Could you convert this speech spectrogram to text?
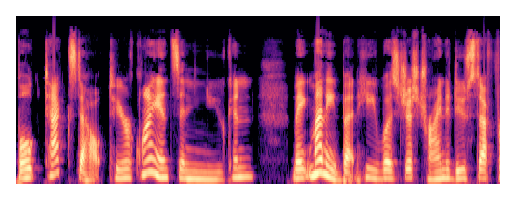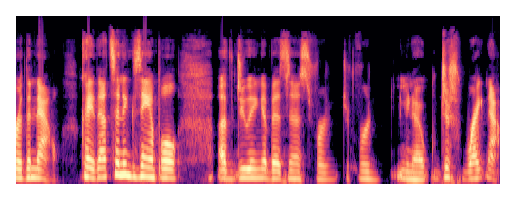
bulk text out to your clients and you can make money. But he was just trying to do stuff for the now. Okay. That's an example of doing a business for, for, you know, just right now.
